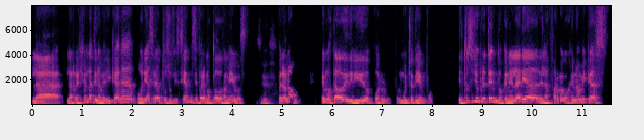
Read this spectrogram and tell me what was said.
La, la región latinoamericana podría ser autosuficiente si fuéramos todos amigos, pero no. Hemos estado divididos por, por mucho tiempo. Entonces yo pretendo que en el área de las farmacogenómicas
